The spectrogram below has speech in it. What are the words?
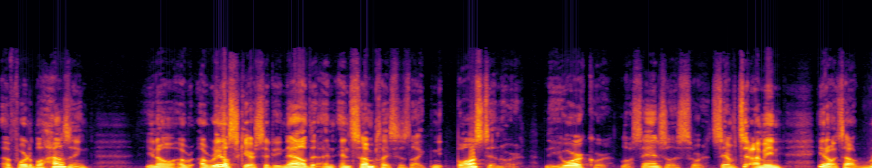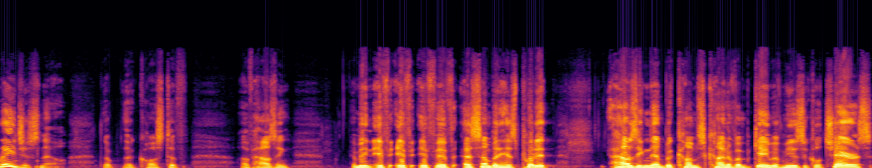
affordable housing you know a, a real scarcity now in, in, some places like boston or new york or los angeles or san francisco i mean you know it's outrageous now the, the cost of, of housing i mean if, if, if, if as somebody has put it housing then becomes kind of a game of musical chairs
